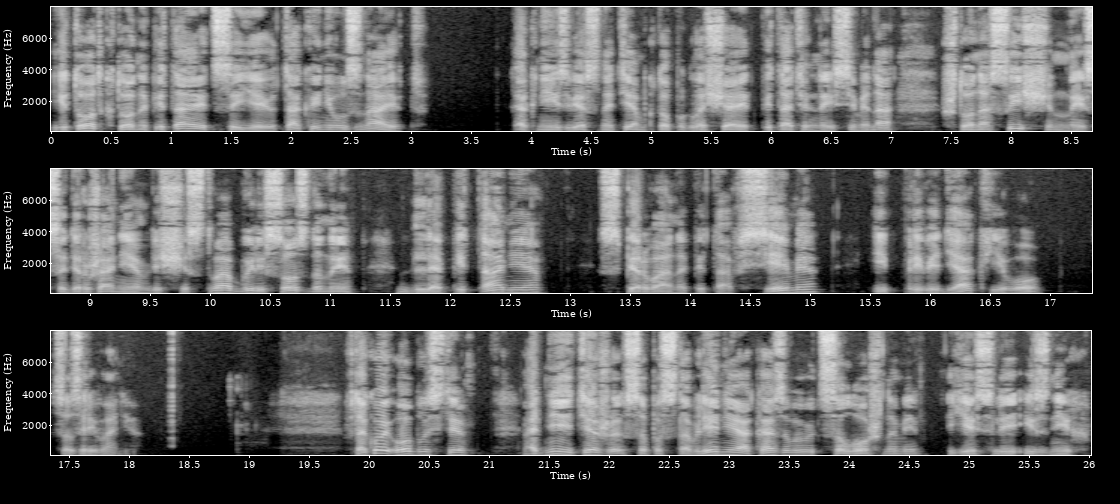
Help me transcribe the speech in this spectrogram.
И тот, кто напитается ею, так и не узнает — как неизвестно тем, кто поглощает питательные семена, что насыщенные содержанием вещества были созданы для питания, сперва напитав семя и приведя к его созреванию. В такой области одни и те же сопоставления оказываются ложными, если из них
